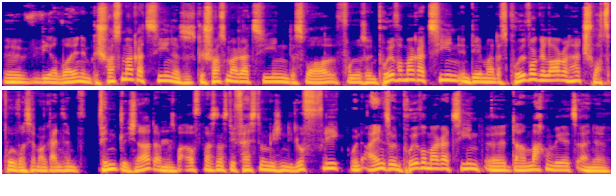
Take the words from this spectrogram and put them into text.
wir wollen im Geschossmagazin, also das Geschossmagazin, das war früher so ein Pulvermagazin, in dem man das Pulver gelagert hat. Schwarzpulver ist ja immer ganz empfindlich, ne? da mhm. muss man aufpassen, dass die Festung nicht in die Luft fliegt. Und ein so ein Pulvermagazin, äh, da machen wir jetzt eine,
